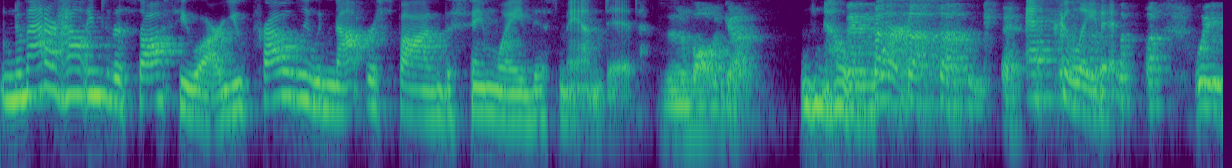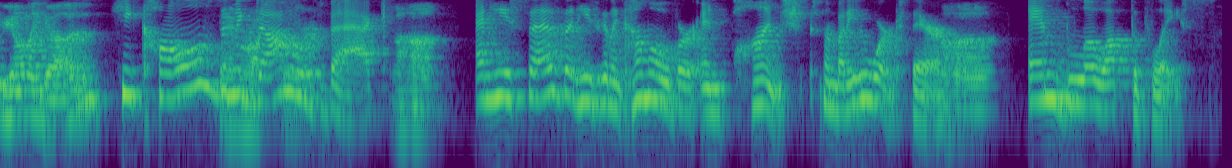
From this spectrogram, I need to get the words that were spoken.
no matter how into the sauce you are, you probably would not respond the same way this man did. Does it involve a gun? No, worse. okay. Escalate it. Wait, beyond the gun? He calls the McDonald's back Uh huh. and he says that he's going to come over and punch somebody who works there Uh huh. and blow up the place.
